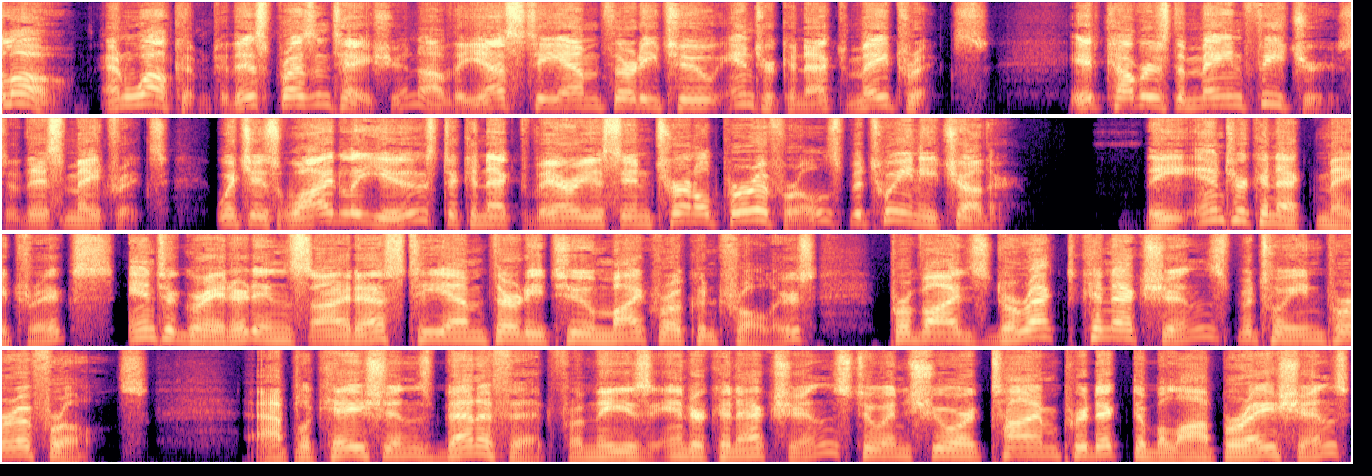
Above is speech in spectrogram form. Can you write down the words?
Hello, and welcome to this presentation of the STM32 Interconnect Matrix. It covers the main features of this matrix, which is widely used to connect various internal peripherals between each other. The interconnect matrix, integrated inside STM32 microcontrollers, provides direct connections between peripherals. Applications benefit from these interconnections to ensure time-predictable operations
